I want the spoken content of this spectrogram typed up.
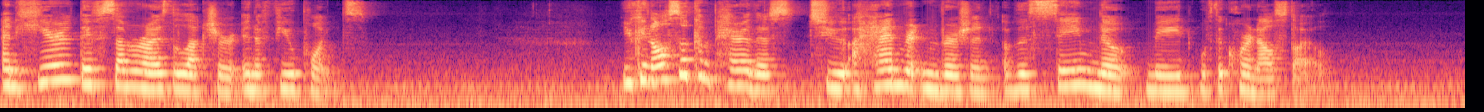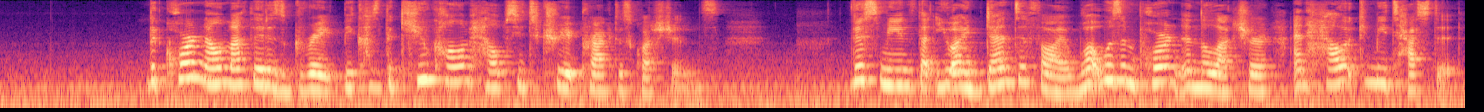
And here they've summarized the lecture in a few points. You can also compare this to a handwritten version of the same note made with the Cornell style. The Cornell method is great because the Q column helps you to create practice questions. This means that you identify what was important in the lecture and how it can be tested.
